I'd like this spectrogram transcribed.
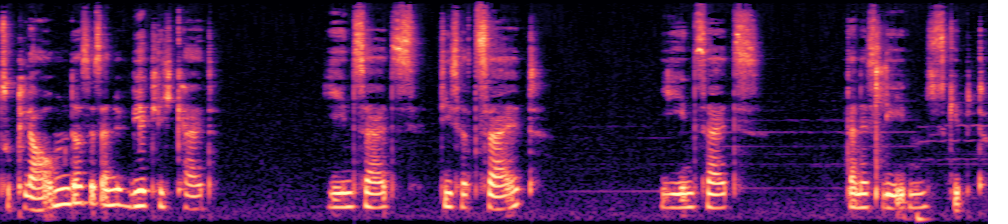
zu glauben, dass es eine Wirklichkeit jenseits dieser Zeit, jenseits deines Lebens gibt.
